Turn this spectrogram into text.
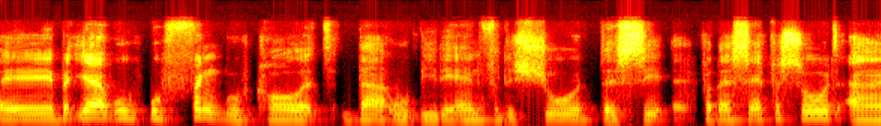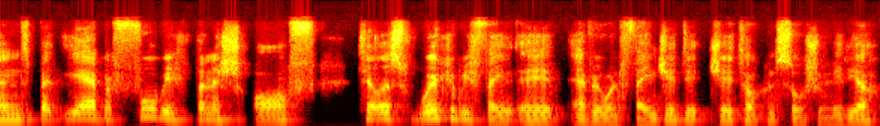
Uh, but yeah, we'll we'll think we'll call it that will be the end for the show this for this episode. And but yeah, before we finish off, tell us where can we find uh, everyone find you, J Tuck on social media?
